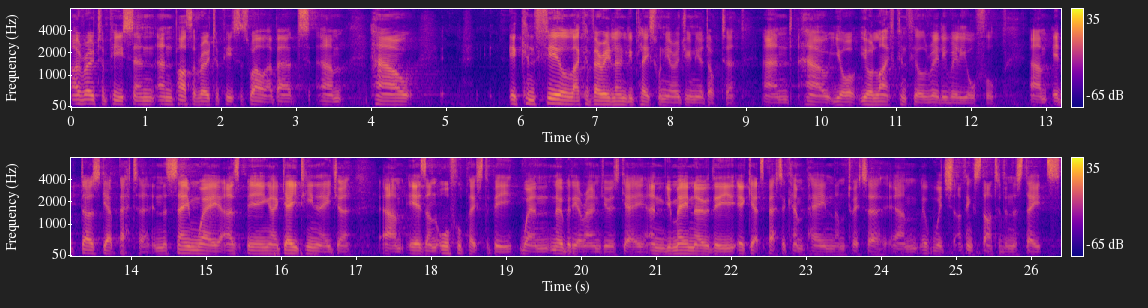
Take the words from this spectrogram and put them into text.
I, wrote a piece, and, and Partha wrote a piece as well, about um, how it can feel like a very lonely place when you're a junior doctor, and how your, your life can feel really, really awful. Um, it does get better in the same way as being a gay teenager um, is an awful place to be when nobody around you is gay. And you may know the It Gets Better campaign on Twitter, um, which I think started in the States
